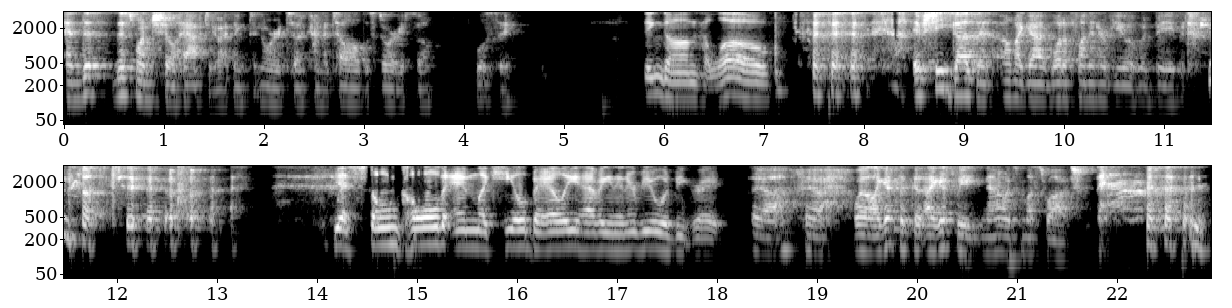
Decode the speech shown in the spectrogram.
And this this one she'll have to, I think, in order to kind of tell all the story. So we'll see. Ding dong, hello. if she doesn't, oh my god, what a fun interview it would be between those two. yeah, Stone Cold and like heel Bayley having an interview would be great. Yeah, yeah. Well, I guess it's good. I guess we now it's must watch.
